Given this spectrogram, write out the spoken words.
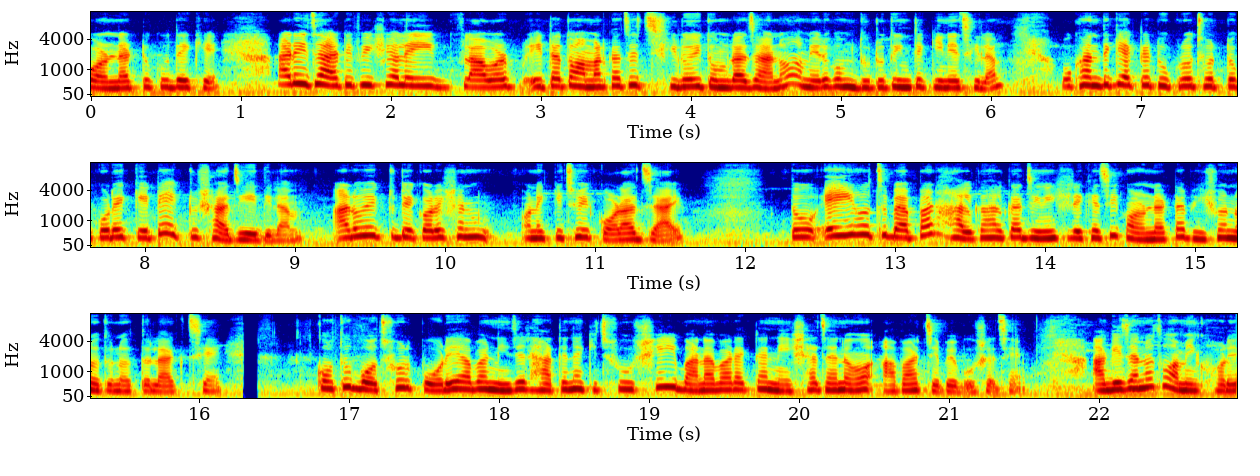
কর্নারটুকু দেখে। আর এই যে আর্টিফিশিয়াল এই ফ্লাওয়ার এটা তো আমার কাছে ছিলই, তোমরা জানো। আমি এরকম দুটো, তিনটে কিনেছিলাম। ওখান থেকে একটা টুকরো ছোট্ট করে কেটে একটু সাজিয়ে দিলাম। আরও একটু ডেকোরেশন অনেক কিছুই করা যায়। তো এই হচ্ছে ব্যাপার, হালকা হালকা জিনিস রেখেছি, কর্নারটা ভীষণ নতুনত্ব লাগছে। কত বছর পরে আবার নিজের হাতে না কিছু সেই বানাবার একটা নেশা যেন আবার চেপে বসেছে। আগে জানো তো আমি ঘরে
